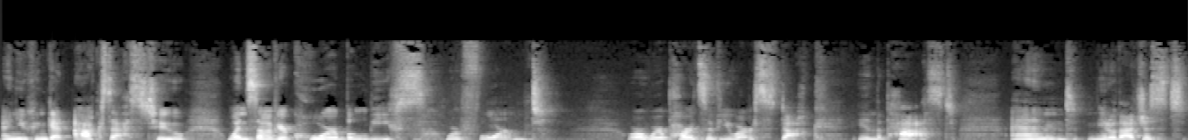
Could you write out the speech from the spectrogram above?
and you can get access to when some of your core beliefs were formed or where parts of you are stuck in the past. And you know that just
